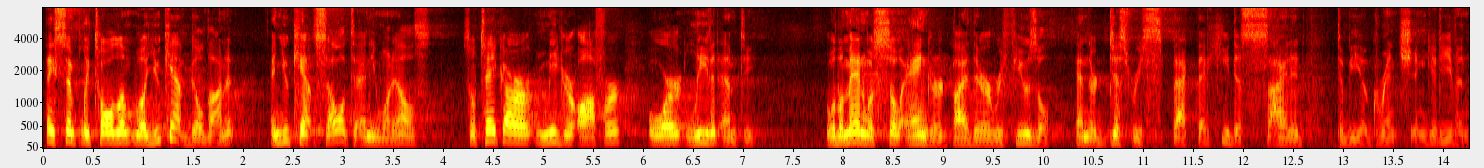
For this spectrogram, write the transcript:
They simply told him, Well, you can't build on it, and you can't sell it to anyone else. So take our meager offer or leave it empty. Well, the man was so angered by their refusal and their disrespect that he decided to be a Grinch and get even.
